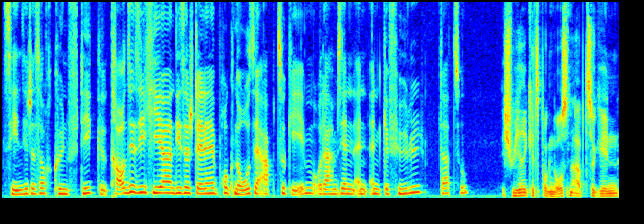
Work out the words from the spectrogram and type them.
Sehen Sie das auch künftig? Trauen Sie sich hier an dieser Stelle eine Prognose abzugeben oder haben Sie ein, ein, ein Gefühl dazu? Schwierig jetzt Prognosen abzugehen.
